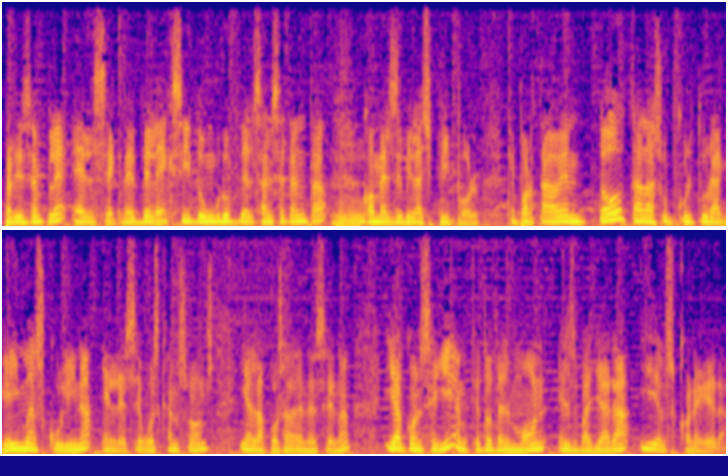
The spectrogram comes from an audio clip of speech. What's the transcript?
per exemple, el secret de l'èxit d'un grup dels anys 70 Mm. com els Village People, que portaven tota la subcultura gay masculina en les seues cançons i en la posada en escena i aconseguien que tot el món els ballara i els coneguera.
